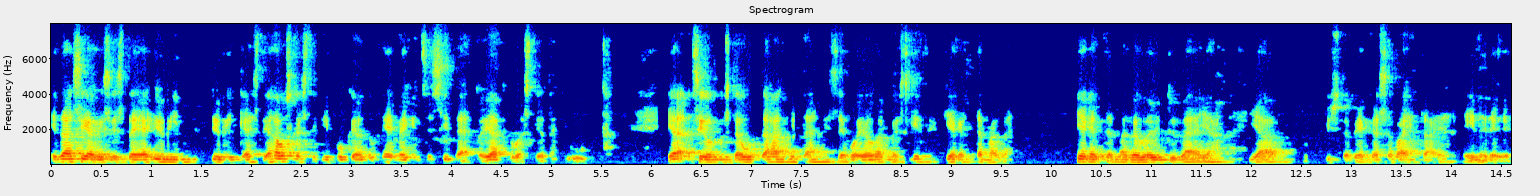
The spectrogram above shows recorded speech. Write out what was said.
että asiallisesta ja hyvin tyylikkäästi ja hauskastikin pukeutuu ei merkitse sitä, että on jatkuvasti jotakin uutta. Ja silloin kun sitä uutta hankitaan, niin se voi olla myöskin kierrättämällä kierrättämällä löytyvää ja, ja ystävien kanssa vaihtaa ja niin edelleen.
